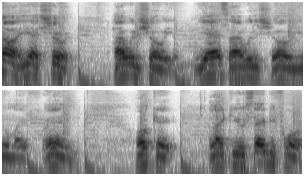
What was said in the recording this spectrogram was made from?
Oh, yeah, sure. I will show you. Yes, I will show you, my friend. Okay, like you say before,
